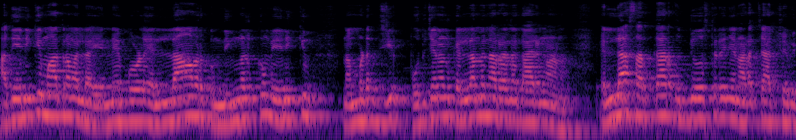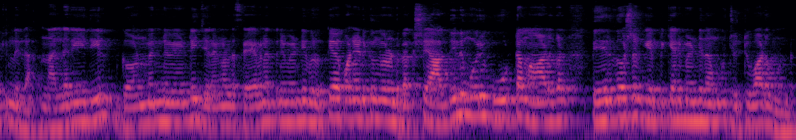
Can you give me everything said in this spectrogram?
അത് എനിക്ക് മാത്രമല്ല എന്നെപ്പോലെ എല്ലാവർക്കും നിങ്ങൾക്കും എനിക്കും നമ്മുടെ പൊതുജനങ്ങൾക്കെല്ലാം തന്നെ അറിയുന്ന കാര്യങ്ങളാണ്. എല്ലാ സർക്കാർ ഉദ്യോഗസ്ഥരെയും ഞാൻ അടച്ചാക്ഷേപിക്കുന്നില്ല. നല്ല രീതിയിൽ ഗവൺമെന്റിന് വേണ്ടി ജനങ്ങളുടെ സേവനത്തിന് വേണ്ടി വൃത്തിയായി പണിയെടുക്കുന്നവരുണ്ട്. പക്ഷേ അതിലും ഒരു കൂട്ടം ആളുകൾ പേരുദോഷം കേൾപ്പിക്കാൻ വേണ്ടി നമുക്ക് ചുറ്റുപാടുമുണ്ട്.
